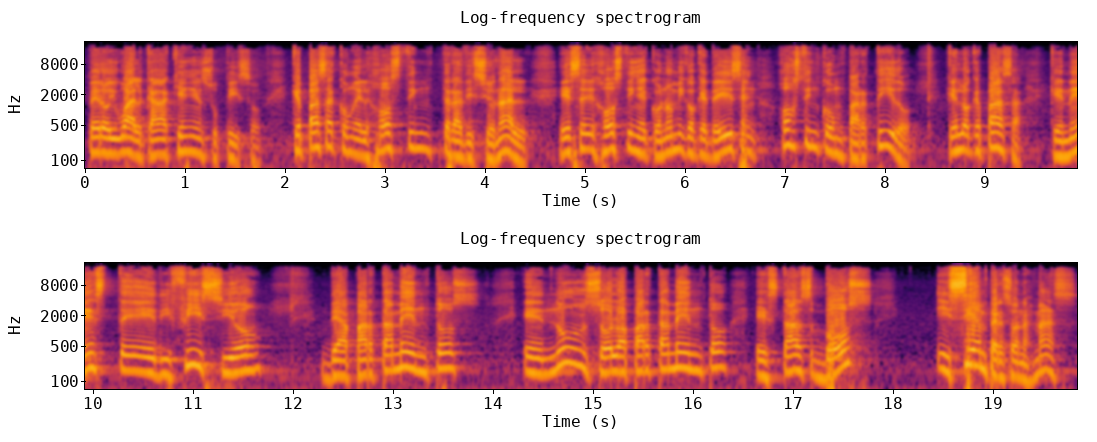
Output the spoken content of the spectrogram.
pero igual, cada quien en su piso. ¿Qué pasa con el hosting tradicional? Ese hosting económico que te dicen hosting compartido. ¿Qué es lo que pasa? Que en este edificio de apartamentos, en un solo apartamento, estás vos y 100 personas más,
